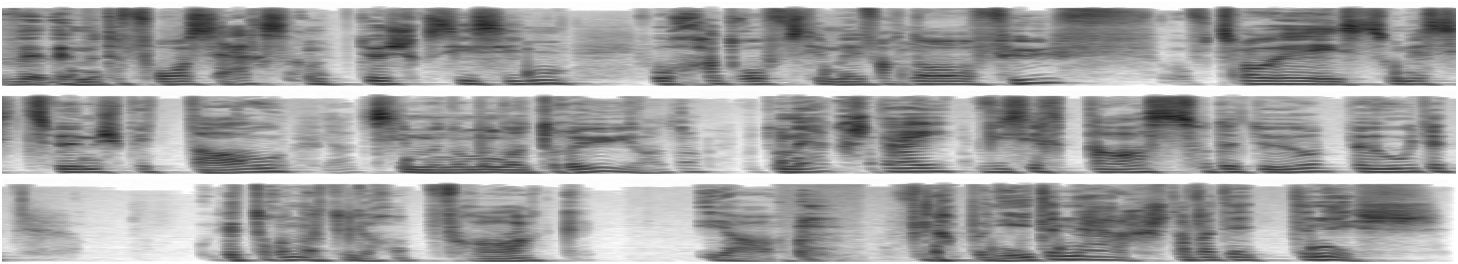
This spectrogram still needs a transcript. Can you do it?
wenn wir davor sechs am Tisch waren, die Woche darauf sind wir einfach noch fünf auf zwei heisst es, wir sind zwei im Spital, ja, jetzt sind wir nur noch drei. Oder? Und du merkst schnell, wie sich das so dadurch bildet. Und dann natürlich auch die Frage, ja, vielleicht bin ich der Nächste, der dort ist.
